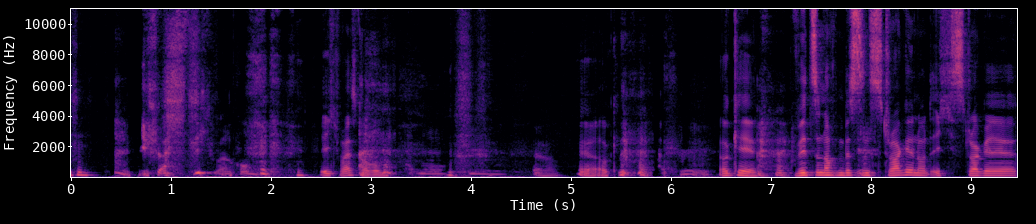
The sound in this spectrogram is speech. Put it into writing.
ich weiß nicht warum. Ich weiß warum. Ja. Ja, okay. Okay. Willst du noch ein bisschen strugglen und ich struggle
